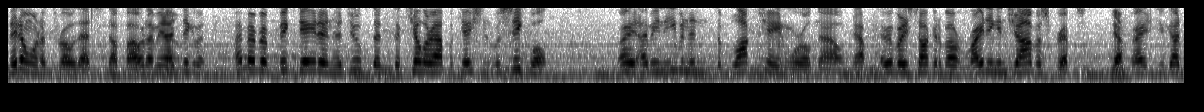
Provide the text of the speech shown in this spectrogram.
They don't want to throw that stuff out. I mean, I think of it, I remember big data in Hadoop, the, the killer application was SQL. Right, I mean, even in the blockchain world now, Yep. everybody's talking about writing in JavaScript. Yeah. Right, you got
